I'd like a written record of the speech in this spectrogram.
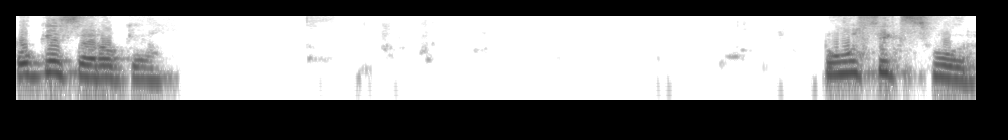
Okay sir okay two six four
